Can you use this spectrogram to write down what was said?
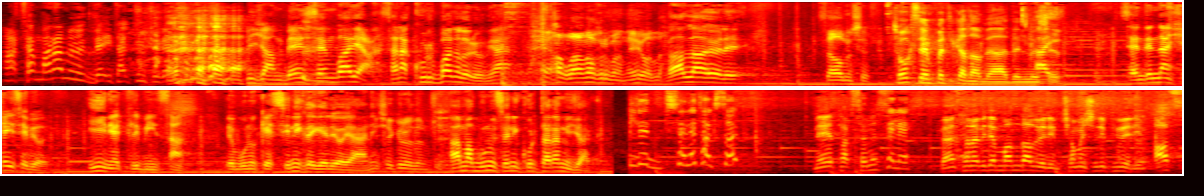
Ha, sen bana mı de, İtal-? Can ben sen var ya sana kurban olurum ya. Allah'ına kurban, eyvallah. Vallahi öyle. Sağ olun şef. Çok sempatik adam ya Danilo Ay Şef. sendenden şey seviyorum. İyi niyetli bir insan. Ve bunu kesinlikle geliyor yani. Teşekkür ederim şef. Ama bunu seni kurtaramayacak. Sele taksak. Neye taksanız? Sele. Ben sana bir de mandal vereyim, çamaşır ipi vereyim. As,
